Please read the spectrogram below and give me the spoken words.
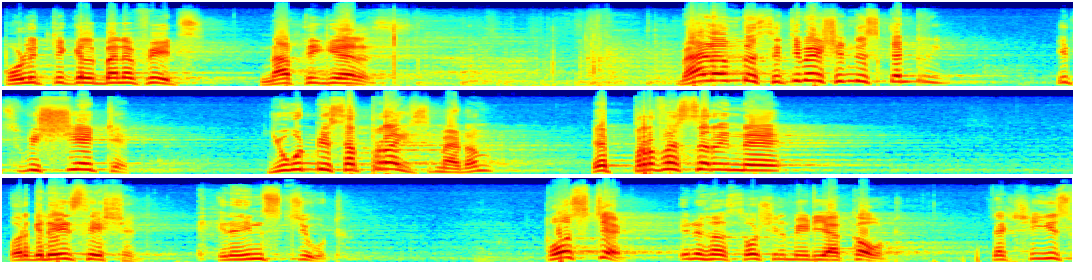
political benefits, nothing else. Madam, the situation in this country, it's vitiated. You would be surprised, madam. A professor in a organization, in an institute, posted in her social media account that she is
